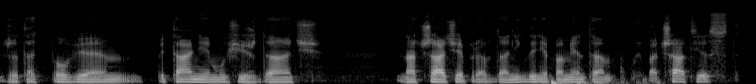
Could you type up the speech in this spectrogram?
że tak powiem, pytanie musisz dać na czacie, prawda? Nigdy nie pamiętam, chyba czat jest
